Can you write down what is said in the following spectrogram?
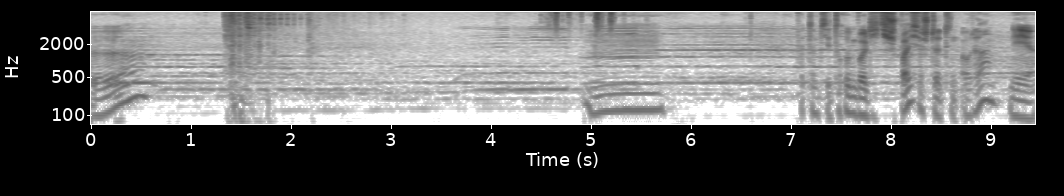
Hm. Verdammt, hier drüben wollte ich die Speicherstätte, oder? Nee.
